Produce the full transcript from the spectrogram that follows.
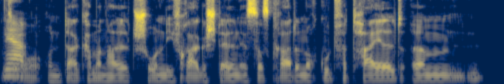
Ja. So, und da kann man halt schon die Frage stellen, ist das gerade noch gut verteilt? Ähm,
